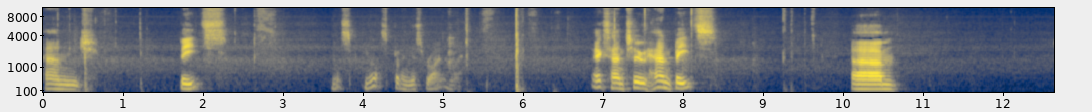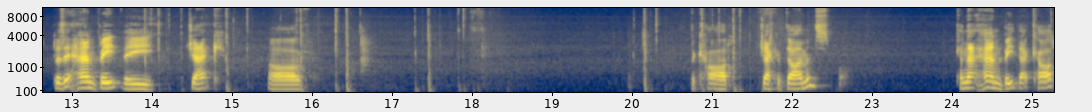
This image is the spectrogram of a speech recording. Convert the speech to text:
hand beats, not, not spelling this right, am I? X hand two, hand beats, um, does it hand beat the jack of the card jack of diamonds? Can that hand beat that card?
